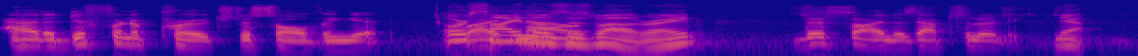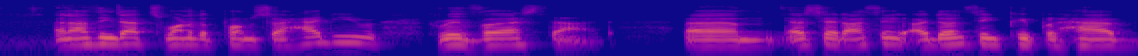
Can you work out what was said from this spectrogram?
had a different approach to solving it. Or right silos now, as well, right? There's silos, absolutely. Yeah. And I think that's one of the problems. So, how do you reverse that? Um, I said, I think I don't think people have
